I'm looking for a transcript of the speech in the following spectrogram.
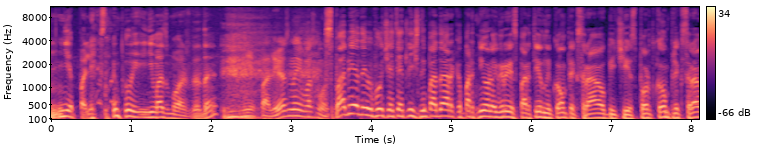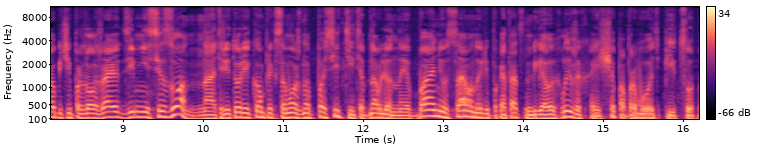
не полезно было и невозможно, да? Не полезно и С возможно. победой вы получаете отличный подарок. А партнер игры спортивный комплекс Раубичи. Спорткомплекс Раубичи продолжают зимний сезон. На территории комплекса можно посетить обновленную баню, сауну или покататься на беговых лыжах, а еще попробовать пиццу,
